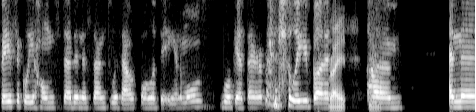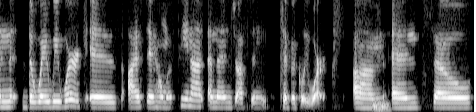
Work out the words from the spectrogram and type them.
basically homestead in a sense without all of the animals. We'll get there eventually, but right. Yeah. Um, and then the way we work is I stay home with Peanut, and then Justin typically works. Um, mm-hmm. And so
